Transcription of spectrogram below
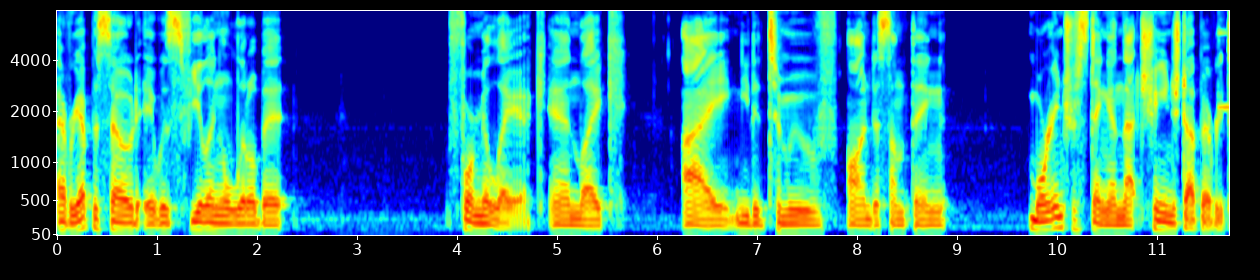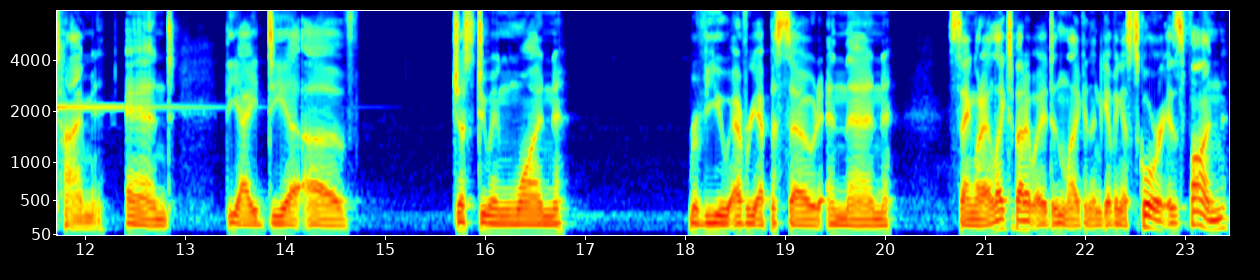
every episode, it was feeling a little bit formulaic and like I needed to move on to something more interesting and that changed up every time. And the idea of just doing one review every episode and then saying what I liked about it, what I didn't like, and then giving a score is fun.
